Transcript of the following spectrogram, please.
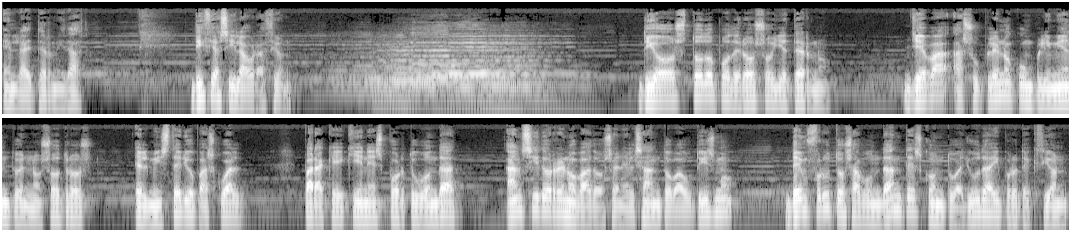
en la eternidad. Dice así la oración. Dios Todopoderoso y Eterno, lleva a su pleno cumplimiento en nosotros el misterio pascual, para que quienes por tu bondad han sido renovados en el santo bautismo, den frutos abundantes con tu ayuda y protección,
